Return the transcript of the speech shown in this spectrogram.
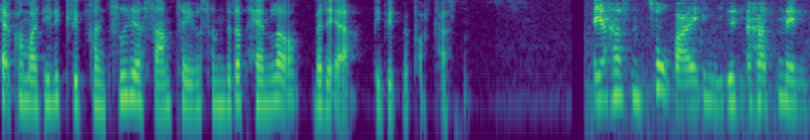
Her kommer et lille klip fra en tidligere samtale, som netop handler om, hvad det er, vi vil med podcasten. Jeg har sådan to veje ind i det. Jeg har sådan en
